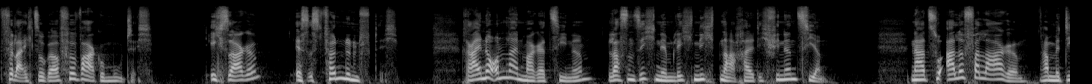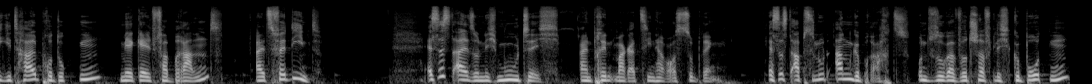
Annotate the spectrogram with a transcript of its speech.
Vielleicht sogar für wagemutig. Ich sage, es ist vernünftig. Reine Online-Magazine lassen sich nämlich nicht nachhaltig finanzieren. Nahezu alle Verlage haben mit Digitalprodukten mehr Geld verbrannt als verdient. Es ist also nicht mutig, ein Printmagazin herauszubringen. Es ist absolut angebracht und sogar wirtschaftlich geboten,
